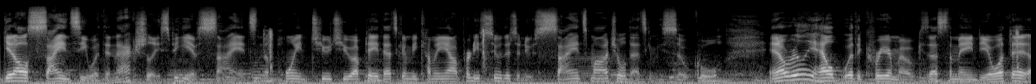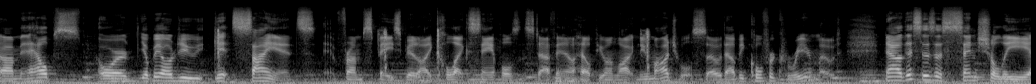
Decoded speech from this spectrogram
get all sciencey with it. And actually, speaking of science, the .22 update that's going to be coming out pretty soon, there's a new science module. That's going to be so cool. And it'll really help with the career mode because that's the main deal with it. Um, it helps, or you'll be able to get science from space, be able to like collect samples and stuff, and it'll help you unlock new modules. So that'll be cool for career mode. Now, this is essentially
